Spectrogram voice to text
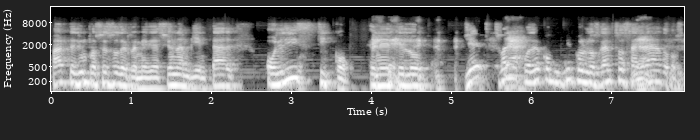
parte de un proceso de remediación ambiental holístico, en el que los jets van Ya. a poder convivir con los gansos Ya. sagrados.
